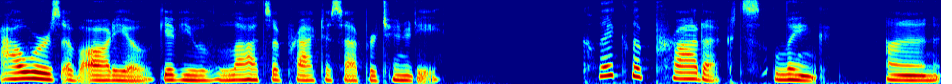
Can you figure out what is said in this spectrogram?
hours of audio give you lots of practice opportunity. Click the products link on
